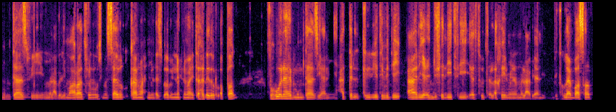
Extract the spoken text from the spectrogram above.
ممتاز في ملعب الإمارات في الموسم السابق وكان واحد من الأسباب إنه إحنا ما نتأهل لدوري الأبطال. فهو لاعب ممتاز يعني حتى ال creativity عالية عنده شديد في الثلث الأخير من الملعب يعني بيطلع باصات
